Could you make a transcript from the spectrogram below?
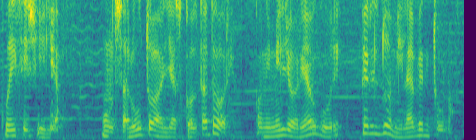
Qui Sicilia. Un saluto agli ascoltatori, con i migliori auguri per il 2021.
